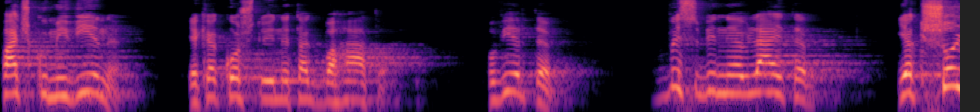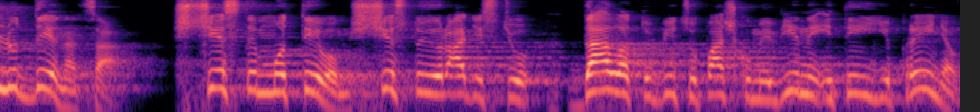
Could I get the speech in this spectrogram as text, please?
пачку мівіни, яка коштує не так багато, повірте, ви собі не являєте, якщо людина ця з чистим мотивом, з чистою радістю дала тобі цю пачку мівіни, і ти її прийняв,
